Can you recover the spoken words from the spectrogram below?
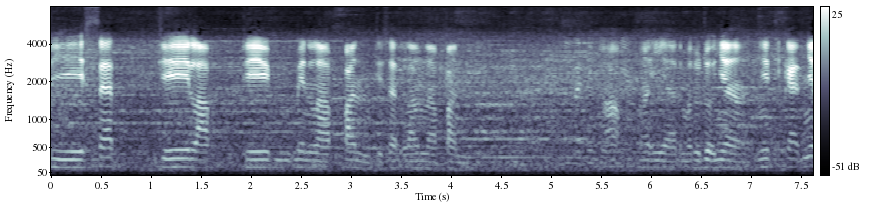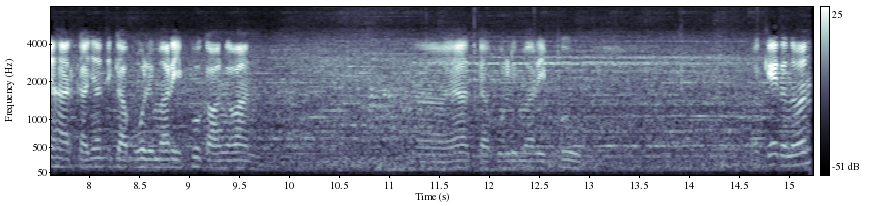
Di set di lap di min 8 di set 8 ah, ah, iya tempat duduknya. Ini tiketnya harganya 35.000 kawan-kawan. Nah ya 35.000 oke teman-teman.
